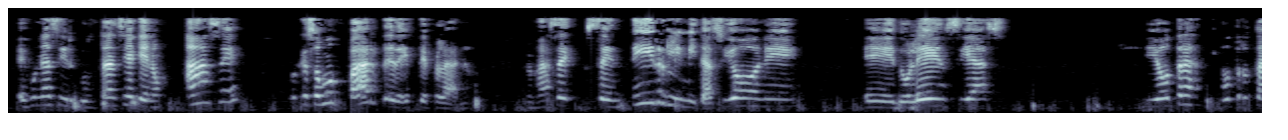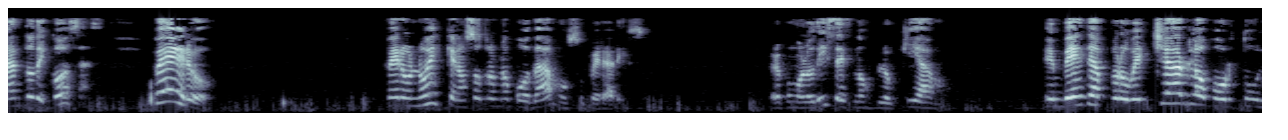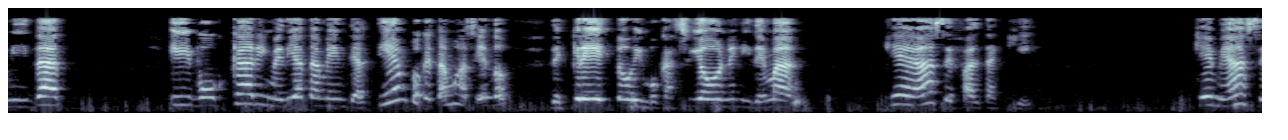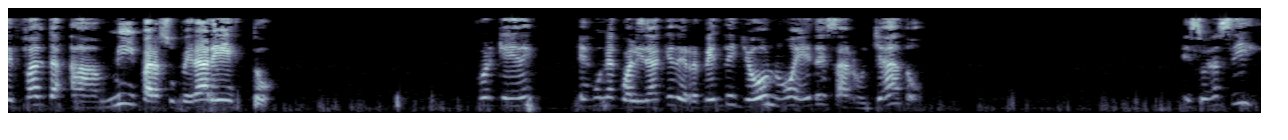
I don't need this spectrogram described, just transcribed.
es una circunstancia que nos hace, porque somos parte de este plano, nos hace sentir limitaciones, eh, dolencias y otras, otro tanto de cosas. Pero, pero no es que nosotros no podamos superar eso. Pero como lo dices, nos bloqueamos. En vez de aprovechar la oportunidad y buscar inmediatamente al tiempo que estamos haciendo decretos, invocaciones y demás. ¿Qué hace falta aquí? ¿Qué me hace falta a mí para superar esto? Porque es una cualidad que de repente yo no he desarrollado. Eso es así.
